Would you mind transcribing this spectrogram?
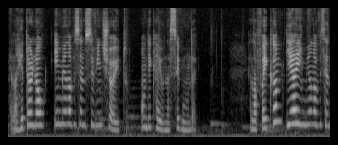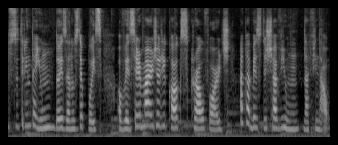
Ela retornou em 1928, onde caiu na segunda. Ela foi campeã em 1931, dois anos depois, ao vencer Marjorie Cox Crawford, a cabeça de chave 1, na final.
